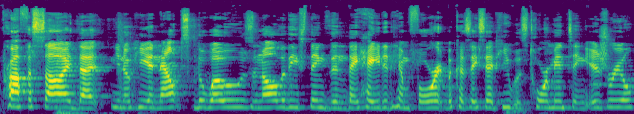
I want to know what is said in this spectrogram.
prophesied that, you know, he announced the woes and all of these things, and they hated him for it because they said he was tormenting Israel.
